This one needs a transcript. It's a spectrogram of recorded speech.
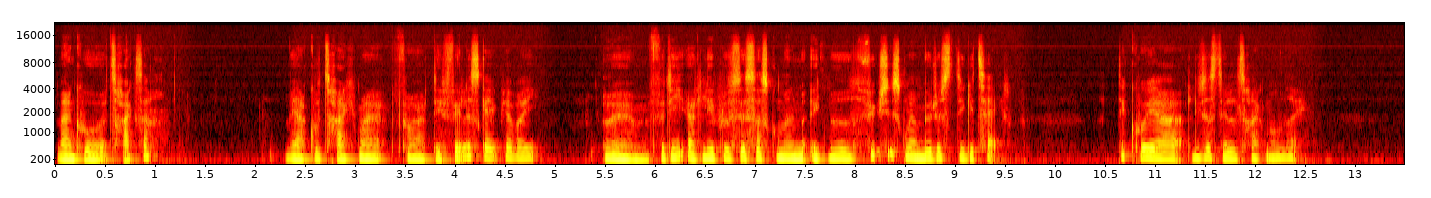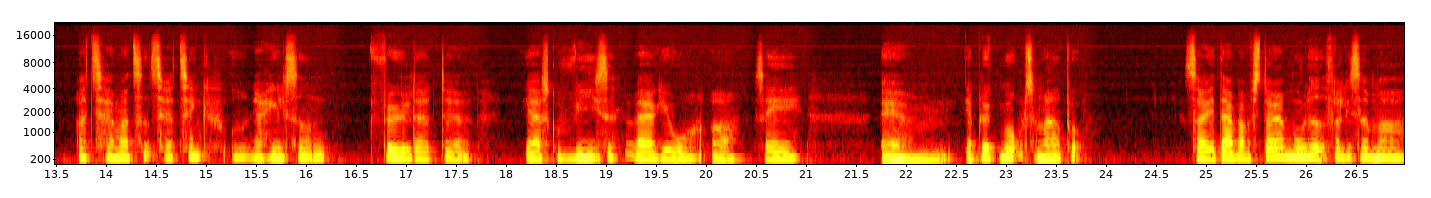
Man kunne trække sig. Jeg kunne trække mig for det fællesskab, jeg var i. Øhm, fordi at lige pludselig, så skulle man ikke møde fysisk, man mødtes digitalt. Det kunne jeg lige så stille trække mig ud af. Og tage mig tid til at tænke, uden jeg hele tiden følte, at øh, jeg skulle vise, hvad jeg gjorde og sagde. Øhm, jeg blev ikke målt så meget på. Så der var større mulighed for ligesom at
